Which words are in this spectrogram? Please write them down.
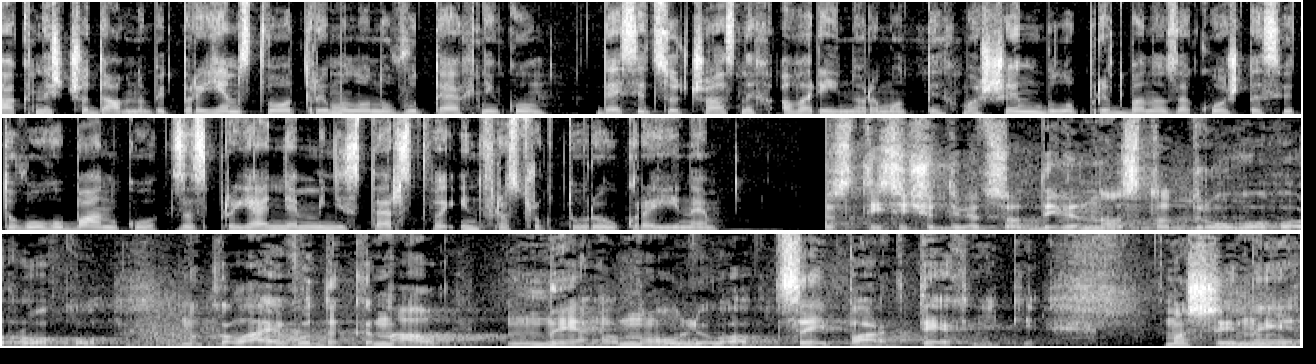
Так, нещодавно підприємство отримало нову техніку. 10 сучасних аварійно-ремонтних машин було придбано за кошти Світового банку за сприянням Міністерства інфраструктури України. З 1992 року Миколаївводоканал не оновлював цей парк техніки. Машини е,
